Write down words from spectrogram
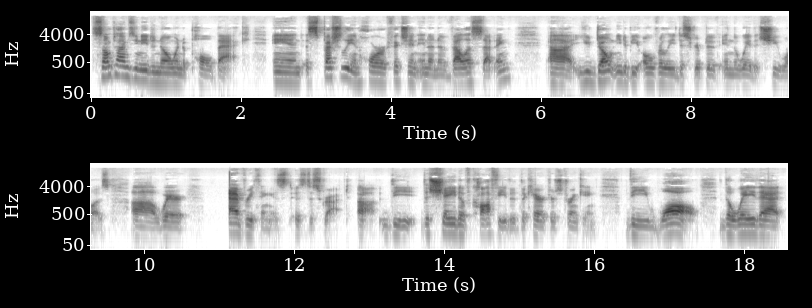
sometimes you need to know when to pull back. And especially in horror fiction in a novella setting, uh, you don't need to be overly descriptive in the way that she was, uh, where everything is is described. Uh, the the shade of coffee that the character's drinking, the wall, the way that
